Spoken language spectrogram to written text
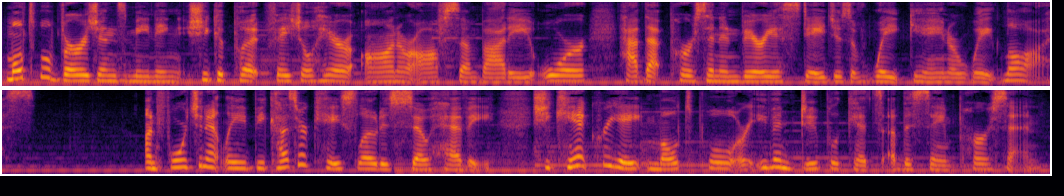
Multiple versions meaning she could put facial hair on or off somebody, or have that person in various stages of weight gain or weight loss. Unfortunately, because her caseload is so heavy, she can't create multiple or even duplicates of the same person.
